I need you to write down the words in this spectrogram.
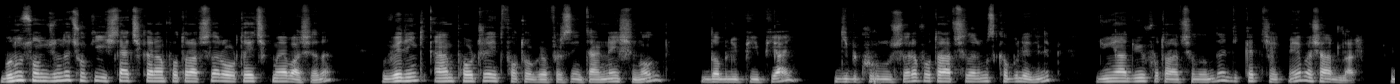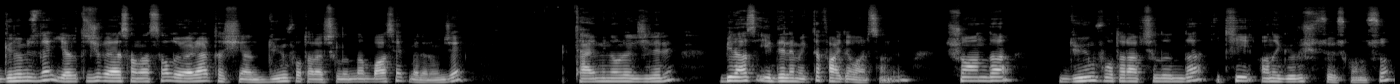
Bunun sonucunda çok iyi işler çıkaran fotoğrafçılar ortaya çıkmaya başladı. Wedding and Portrait Photographers International WPPI gibi kuruluşlara fotoğrafçılarımız kabul edilip dünya düğün fotoğrafçılığında dikkat çekmeye başardılar. Günümüzde yaratıcı veya sanatsal öğeler taşıyan düğün fotoğrafçılığından bahsetmeden önce terminolojileri biraz irdelemekte fayda var sanırım. Şu anda düğün fotoğrafçılığında iki ana görüş söz konusu.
